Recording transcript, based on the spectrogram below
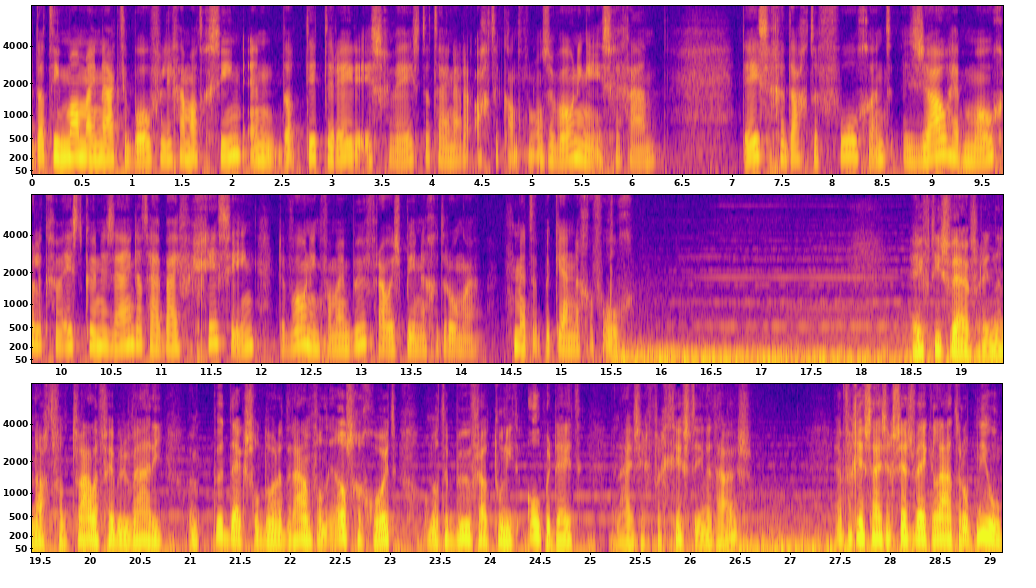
Dat die man mijn naakte bovenlichaam had gezien en dat dit de reden is geweest dat hij naar de achterkant van onze woningen is gegaan. Deze gedachte volgend zou het mogelijk geweest kunnen zijn dat hij bij vergissing de woning van mijn buurvrouw is binnengedrongen, met het bekende gevolg. Heeft die zwerver in de nacht van 12 februari een putdeksel door het raam van Els gegooid omdat de buurvrouw toen niet opendeed en hij zich vergiste in het huis? En vergist hij zich zes weken later opnieuw,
